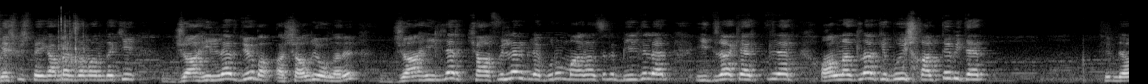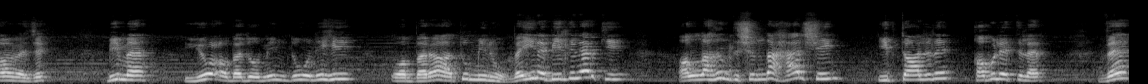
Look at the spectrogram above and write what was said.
geçmiş peygamber zamanındaki cahiller diyor bak aşağılıyor onları. Cahiller, kafirler bile bunun manasını bildiler, idrak ettiler, anladılar ki bu iş kalpte biter. Şimdi devam edecek. Bime yu'bedu min dunihi ve beraatu minhu. Ve yine bildiler ki Allah'ın dışında her şeyin iptalini kabul ettiler. Ve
